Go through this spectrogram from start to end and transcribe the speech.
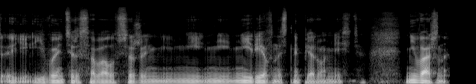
его интересовала все же не, не, не ревность на первом месте. Неважно.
